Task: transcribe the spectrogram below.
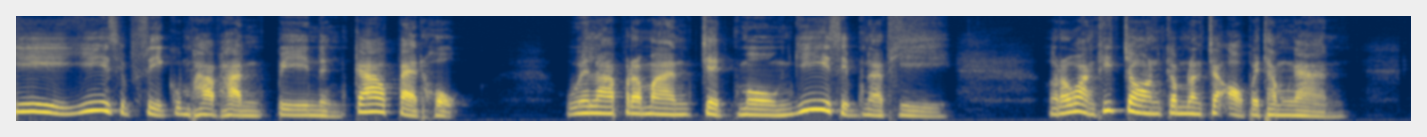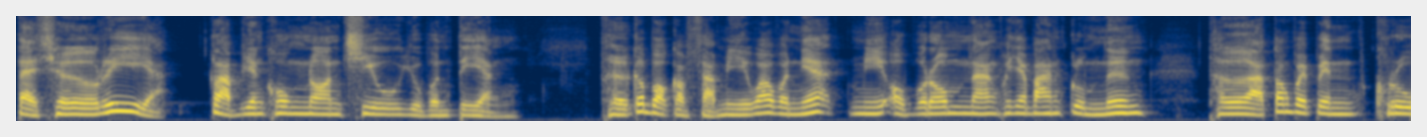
ที่ 24 กุมภาพันธ์ ปี 1986 เวลาประมาณ 7 โมง 20 นาที ระหว่างที่จอนกำลังจะออกไปทำงาน แต่เชอรี่อะกลับยังคงนอนชิลอยู่บนเตียง เธอก็บอกกับสามีว่าวันนี้มีอบรมนางพยาบาลกลุ่มหนึ่ง เธอต้องไปเป็นครู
